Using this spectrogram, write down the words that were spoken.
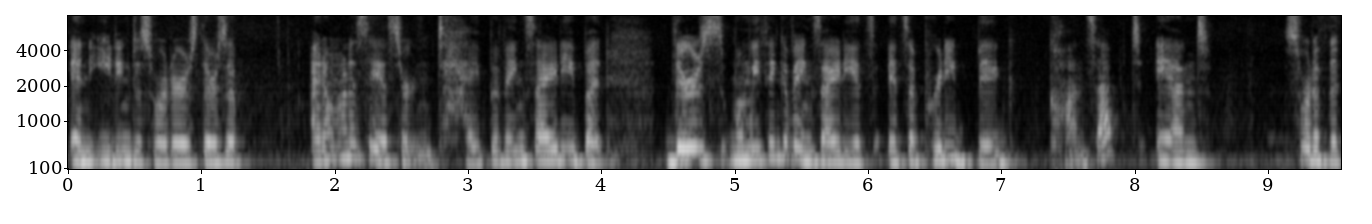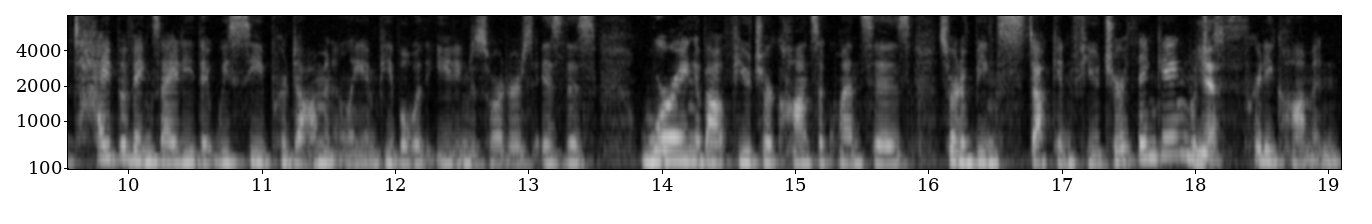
in eating disorders, there's a I don't want to say a certain type of anxiety, but there's when we think of anxiety, it's it's a pretty big concept and sort of the type of anxiety that we see predominantly in people with eating disorders is this worrying about future consequences, sort of being stuck in future thinking, which Yes. is pretty common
